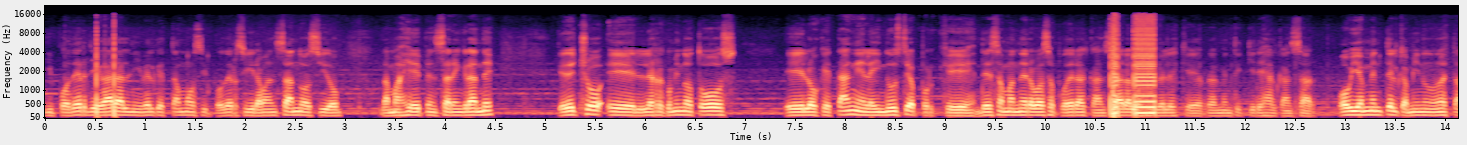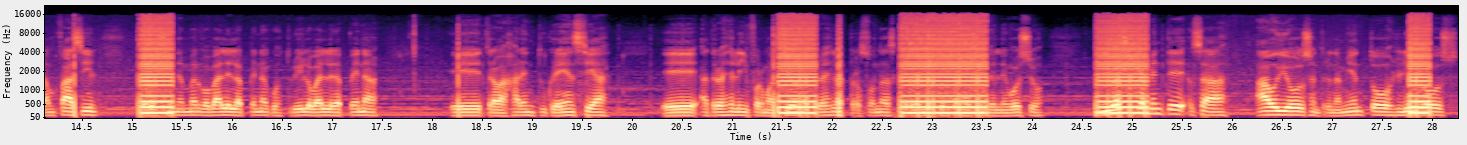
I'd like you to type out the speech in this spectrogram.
y poder llegar al nivel que estamos y poder seguir avanzando, ha sido la magia de pensar en grande, que de hecho eh, les recomiendo a todos eh, los que están en la industria porque de esa manera vas a poder alcanzar a los niveles que realmente quieres alcanzar. Obviamente el camino no es tan fácil, pero sin embargo vale la pena construirlo, vale la pena eh, trabajar en tu creencia eh, a través de la información, a través de las personas que realmente están haciendo el negocio. Y básicamente, o sea, audios, entrenamientos, libros,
